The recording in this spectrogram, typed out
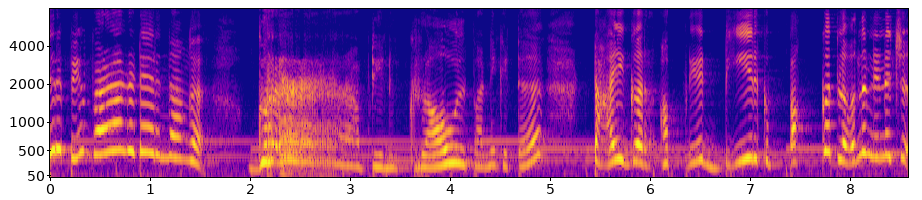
திருப்பியும் விளாண்டுட்டே இருந்தாங்க. அப்படின்னு க்ரௌல் பண்ணிக்கிட்டு டைகர் அப்படியே டீருக்கு பக்கத்தில் வந்து நின்றுச்சு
